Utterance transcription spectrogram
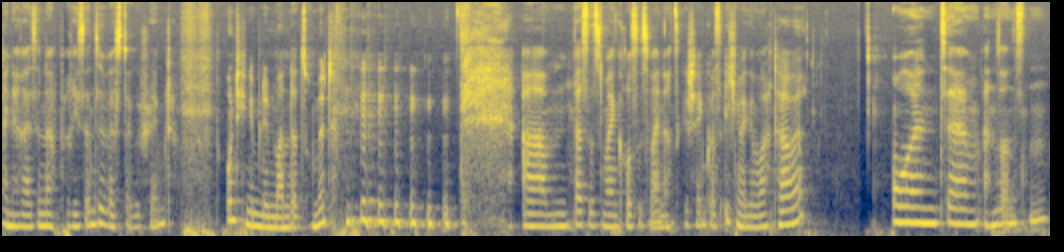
eine Reise nach Paris an Silvester geschenkt. Und ich nehme den Mann dazu mit. ähm, das ist mein großes Weihnachtsgeschenk, was ich mir gemacht habe. Und ähm, ansonsten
